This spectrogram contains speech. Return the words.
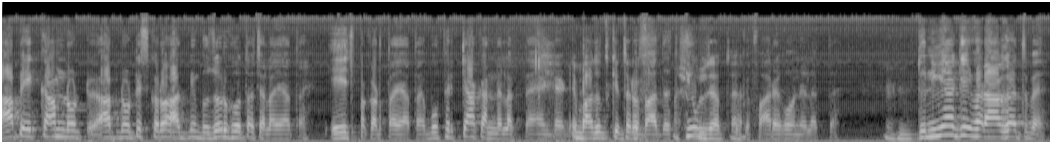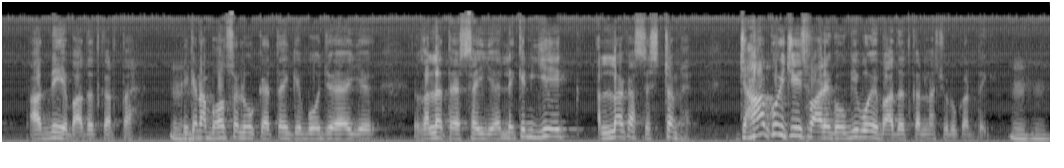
आप एक काम नोट आप नोटिस करो आदमी बुज़ुर्ग होता चला जाता है एज पकड़ता जाता है वो फिर क्या करने लगता है एंड एंड इबादत की तरफ़ इबादत क्यों? जाता है। क्योंकि फारिग होने लगता है। दुनिया की फरागत में आदमी इबादत करता है। ठीक है ना? बहुत से लोग कहते हैं कि वो जो है ये गलत है सही है लेकिन ये एक अल्लाह का सिस्टम है। जहाँ कोई चीज़ फारग होगी वो इबादत करना शुरू कर देगी।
